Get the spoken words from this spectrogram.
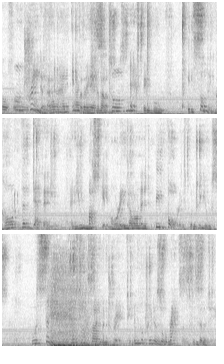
Oh, Our train defector had information about Zor's next big move. It's something called the Death Engine, and you must get more intel on it before it's put to use. It was sent just outside Madrid to infiltrate a Zoraxis facility,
